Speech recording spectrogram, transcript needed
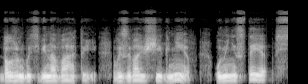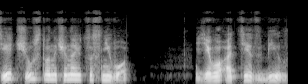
должен быть виноватый, вызывающий гнев. У Министея все чувства начинаются с него. Его отец бил,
